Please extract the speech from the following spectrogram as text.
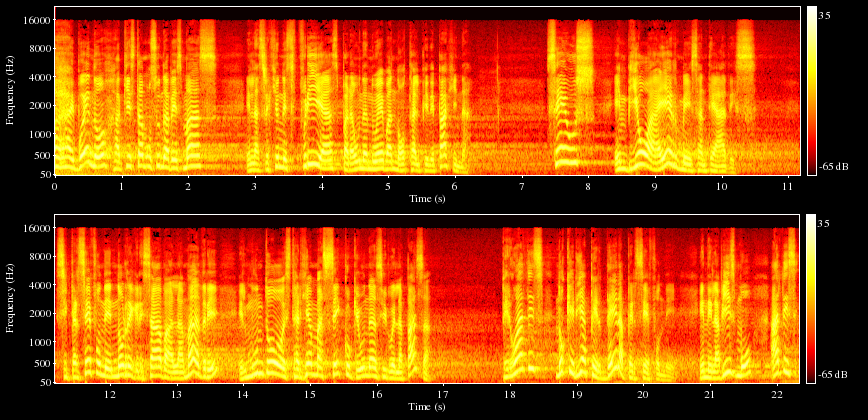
Ay, bueno, aquí estamos una vez más en las regiones frías para una nueva nota al pie de página. Zeus envió a Hermes ante Hades. Si Perséfone no regresaba a la madre, el mundo estaría más seco que una ciruela pasa. Pero Hades no quería perder a Perséfone. En el abismo, Hades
